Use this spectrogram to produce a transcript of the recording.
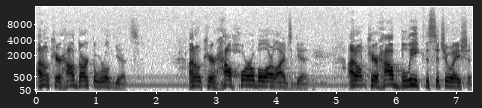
I don't care how dark the world gets. I don't care how horrible our lives get. I don't care how bleak the situation.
